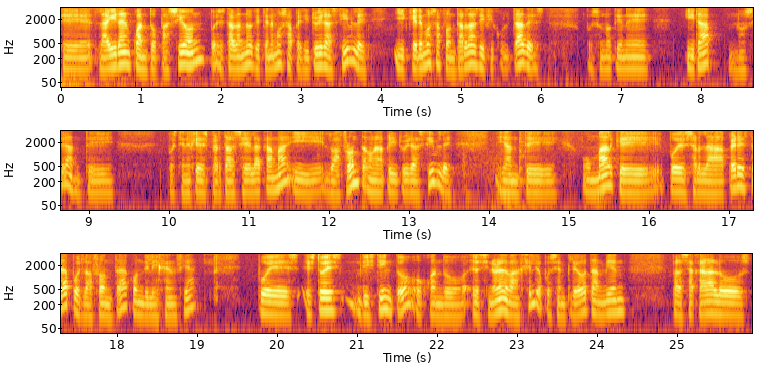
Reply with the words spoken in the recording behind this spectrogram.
Eh, la ira en cuanto pasión, pues está hablando de que tenemos apetito irascible y queremos afrontar las dificultades. Pues uno tiene ira, no sé, ante pues tiene que despertarse de la cama y lo afronta con el apetito irascible. Y ante un mal que puede ser la pereza, pues lo afronta con diligencia. Pues esto es distinto, o cuando el Señor en el Evangelio pues empleó también para sacar a los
